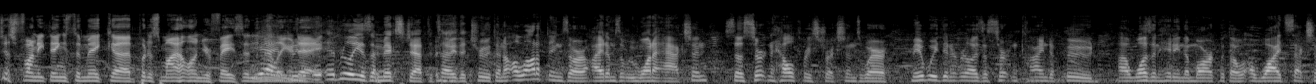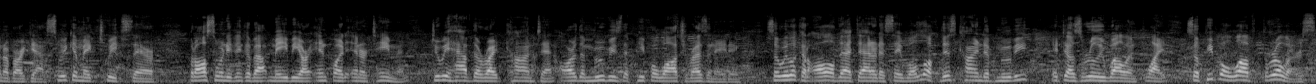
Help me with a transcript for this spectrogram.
just funny things to make uh, put a smile on your face in the yeah, middle of your I day. mean, it, really is a mix, Jeff, to tell you the truth. And a lot of things are items that we want to action. So certain health restrictions where maybe we didn't realize a certain kind of food uh, wasn't hitting the mark with a, a, wide section of our guests. So we can make tweaks there. But also when you think about maybe our in-flight entertainment, do we have the right content? Are the movies that people watch resonating? So we look at all of that data to say, well look, this kind of movie, it does really well in flight. So people love thrillers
